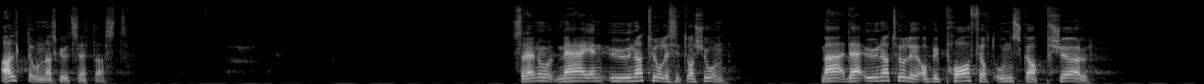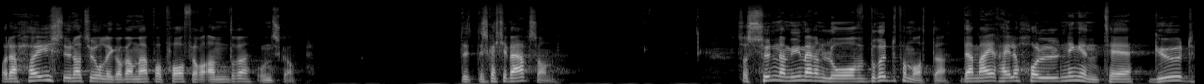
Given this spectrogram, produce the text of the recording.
Alt det onde skal utslettes. Så er noe, Vi er i en unaturlig situasjon. Det er unaturlig å bli påført ondskap sjøl. Og det er høyst unaturlig å være med på å påføre andre ondskap. Det, det skal ikke være sånn. Så synd er mye mer enn lovbrudd. på en måte. Det er mer hele holdningen til Gud,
